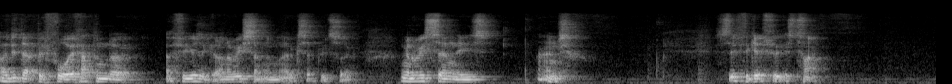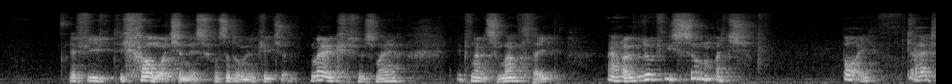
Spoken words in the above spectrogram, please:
I did that before, it happened a, a few years ago and I resent them, they accepted. So I'm going to resend these and see if they get through this time. If you are watching this or sometime in the future, Merry Christmas, Maya. If not, it's a month late. And I love you so much. Bye, Dad.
